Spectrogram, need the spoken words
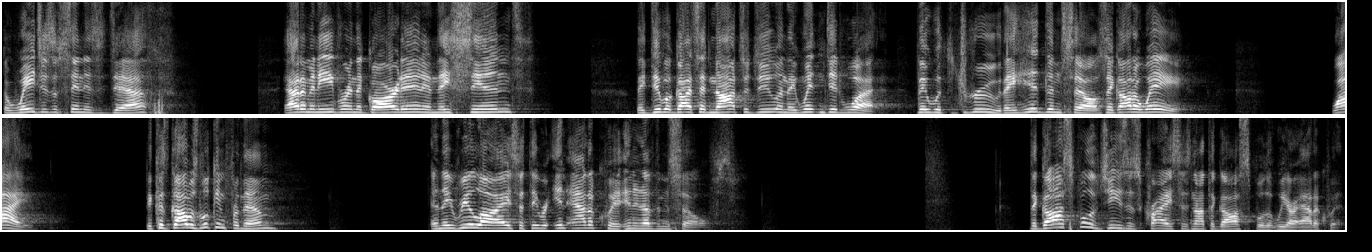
The wages of sin is death. Adam and Eve were in the garden and they sinned. They did what God said not to do, and they went and did what? They withdrew. They hid themselves. They got away. Why? Because God was looking for them, and they realized that they were inadequate in and of themselves. The gospel of Jesus Christ is not the gospel that we are adequate.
